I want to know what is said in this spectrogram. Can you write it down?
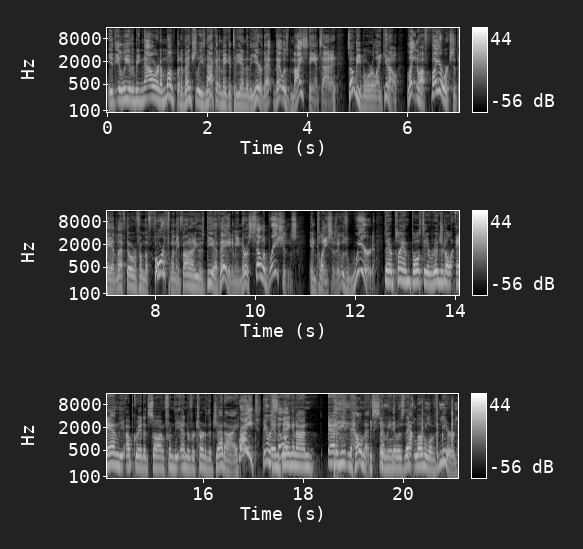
It, will either be now or in a month, but eventually he's not going to make it to the end of the year. That that was my stance on it. Some people were like, you know, lighting off fireworks that they had left over from the fourth when they found out he was DFA'd. I mean, there were celebrations in places. It was weird. They were playing both the original and the upgraded song from the end of Return of the Jedi. Right. They were and cele- banging on Adam Eaton helmets. I mean, it was that level of weird.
